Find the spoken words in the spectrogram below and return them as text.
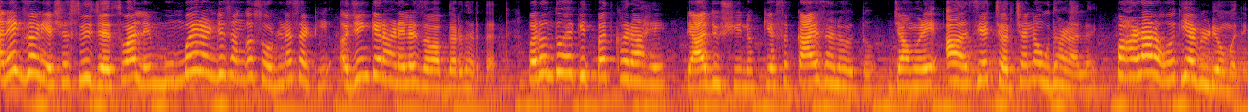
अनेक जण यशस्वी जयस्वालने मुंबई रणजी संघ सोडण्यासाठी अजिंक्य राहण्याला जबाबदार धरतात. परंतु हे कितपत खरं आहे? त्या दिवशी नक्की असं काय झालं होतं? ज्यामुळे आज या चर्चांना उधाण आलंय. पाहणार आहोत या व्हिडिओमध्ये.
